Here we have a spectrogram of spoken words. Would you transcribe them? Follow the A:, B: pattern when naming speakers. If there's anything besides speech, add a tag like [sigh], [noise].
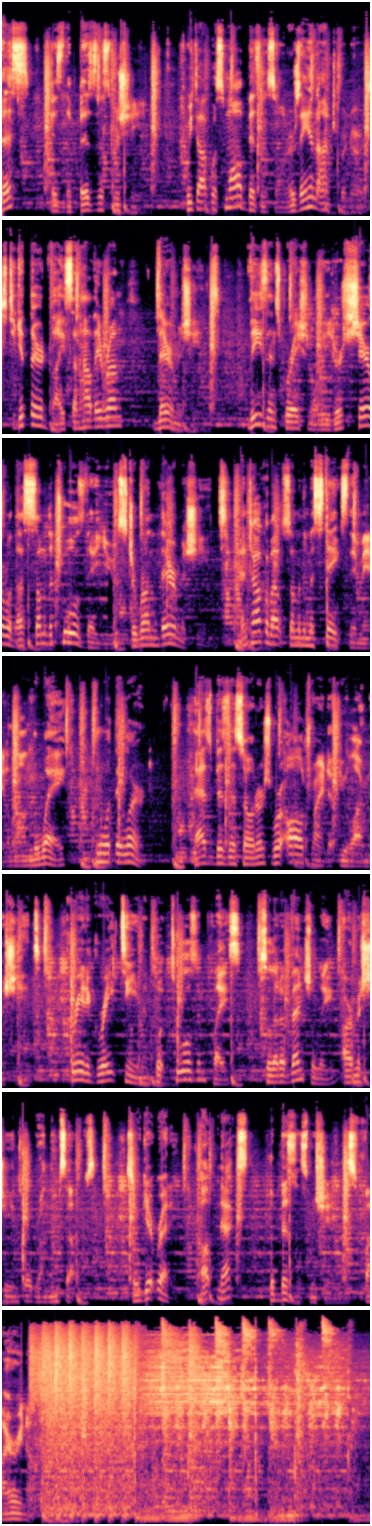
A: This is the Business Machine. We talk with small business owners and entrepreneurs to get their advice on how they run their machines. These inspirational leaders share with us some of the tools they use to run their machines and talk about some of the mistakes they made along the way and what they learned. As business owners, we're all trying to fuel our machines, create a great team, and put tools in place so that eventually our machines will run themselves. So get ready. Up next, the business machine is firing up.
